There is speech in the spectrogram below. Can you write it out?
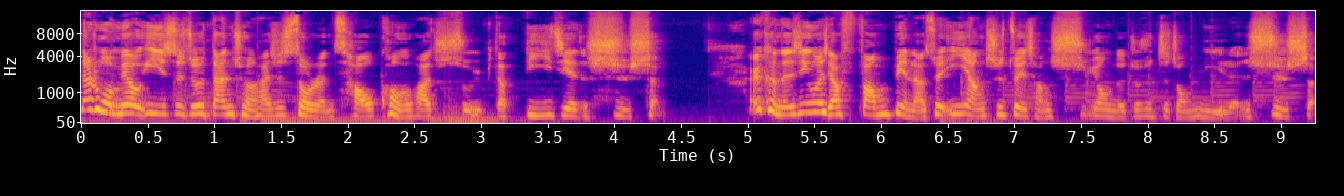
那如果没有意识，就是单纯还是受人操控的话，就属于比较低阶的式神。而可能是因为比较方便啦，所以阴阳师最常使用的就是这种拟人式神。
